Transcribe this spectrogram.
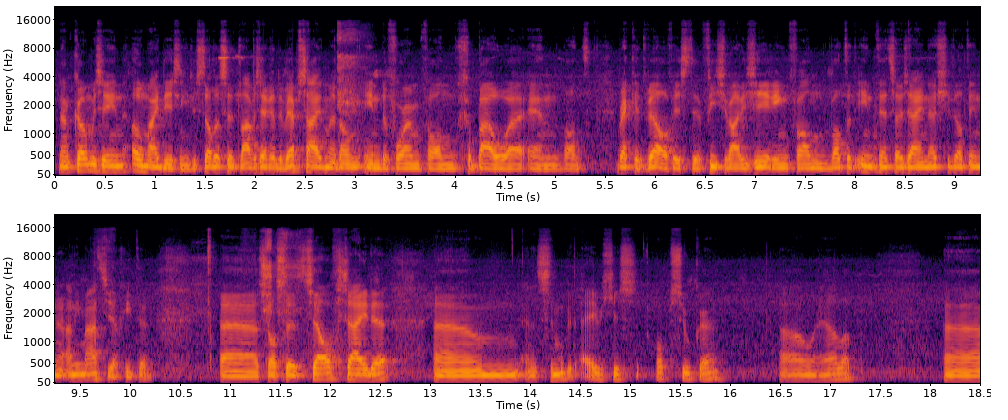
Dan komen ze in Oh My Disney. Dus dat is het, laten we zeggen, de website, maar dan in de vorm van gebouwen. En, want Wreck-It 12 is de visualisering van wat het internet zou zijn als je dat in een animatie zou gieten. Zoals ze het zelf zeiden. Um, en dus moet ik het eventjes opzoeken. Oh, help. Uh,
